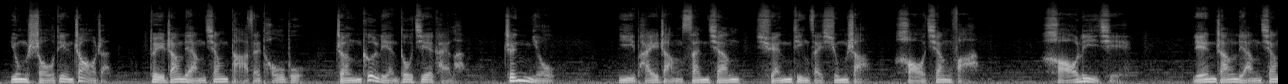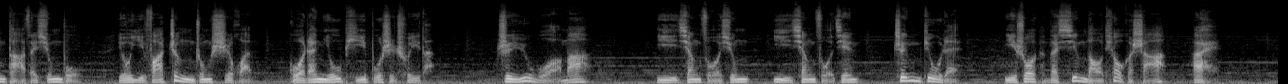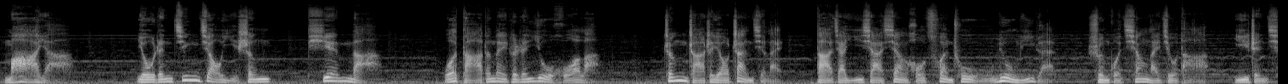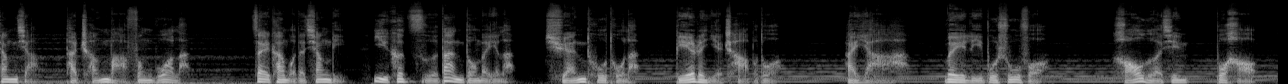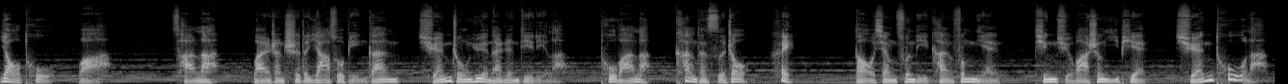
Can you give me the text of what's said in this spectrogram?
用手电照着，队长两枪打在头部，整个脸都揭开了，真牛！一排长三枪全定在胸上，好枪法，好力气。连长两枪打在胸部，有一发正中十环。果然牛皮不是吹的，至于我吗？一枪左胸，一枪左肩，真丢人！你说他那心老跳个啥？哎，妈呀！有人惊叫一声：“天哪！”我打的那个人又活了，挣扎着要站起来，大家一下向后窜出五六米远，顺过枪来就打。一阵枪响，他乘马蜂窝了。再看我的枪里，一颗子弹都没了，全突突了。别人也差不多，哎呀，胃里不舒服，好恶心，不好，要吐哇！惨了，晚上吃的压缩饼干全种越南人地里了，吐完了，看看四周，嘿，到乡村里看丰年，听取蛙声一片，全吐了。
